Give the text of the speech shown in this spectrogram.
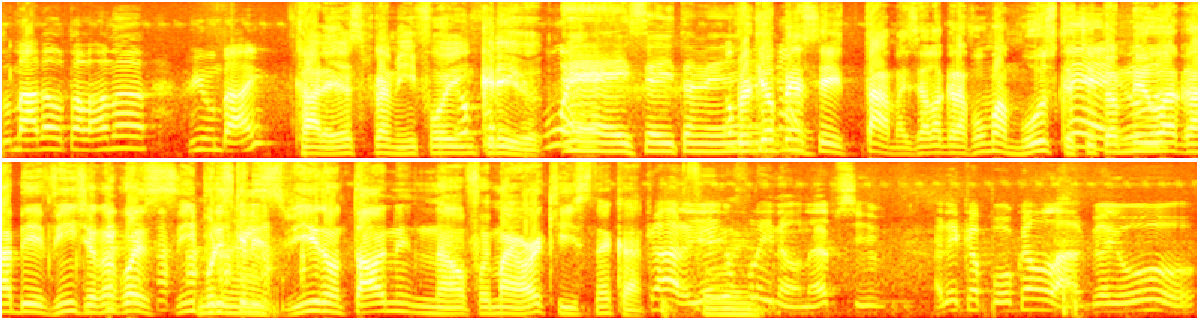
Do nada ela tá lá na Hyundai. Cara, esse pra mim foi Eu falei, incrível. Ué, É, isso aí também. Porque eu pensei, tá, mas ela gravou uma música, É, tipo, é eu- meio HB20, alguma coisa assim, por isso que eles viram e tal. Não, foi maior que isso, né, cara? cara, e aí eu Foi. falei, não, não é possível. Aí daqui a pouco ela lá ganhou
